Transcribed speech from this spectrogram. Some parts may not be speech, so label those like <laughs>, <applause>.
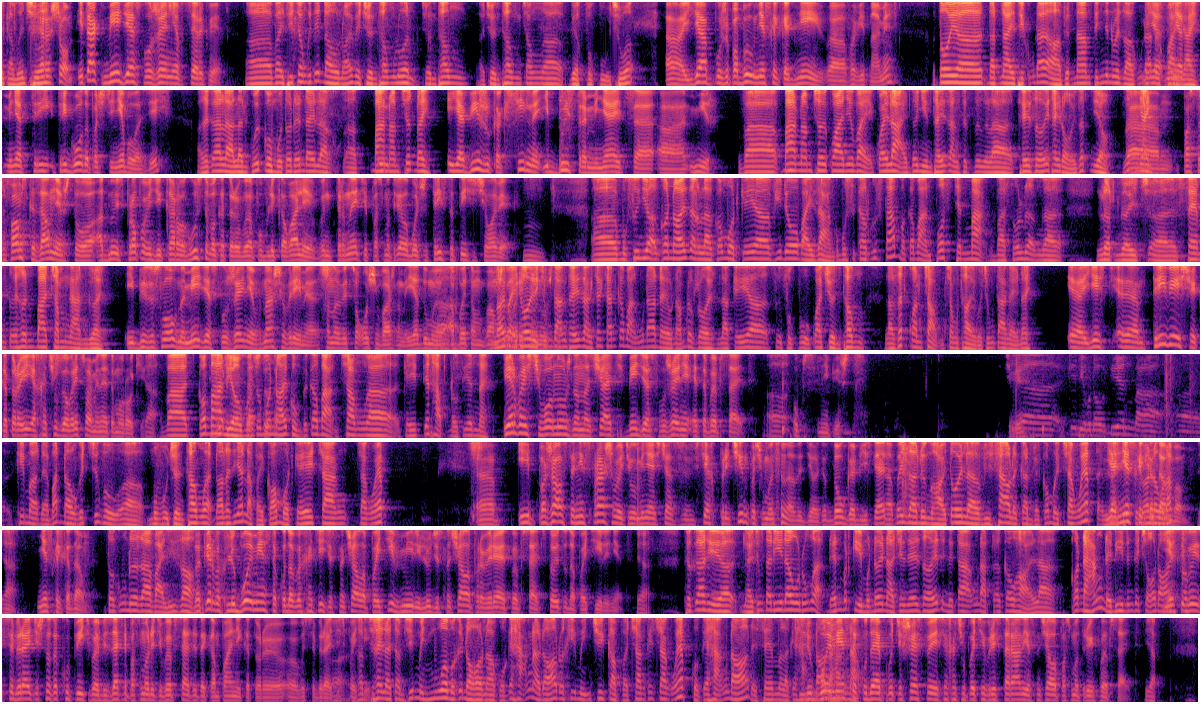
Хорошо. Итак, медиаслужение в церкви. À, vậy thì trong cái tiết đầu nói về truyền thông luôn, truyền thông uh, truyền thông trong uh, việc phục vụ Chúa. А, Я уже побыл несколько дней а, во Вьетнаме. Tôi uh, đợt này thì cũng đã ở Việt Nam tính đến bây giờ cũng đã Меня, được vài меня, ngày. меня три, три года почти не было здесь. À, thực ra là lần cuối cùng của tôi đến đây là uh, 3 И- năm trước đây. И я вижу, как сильно и быстро меняется а, мир. Và 3 năm trôi qua như vậy, quay lại tôi nhìn thấy rằng thực sự là thế giới thay đổi rất nhiều, rất nhanh. А, Пастор Фам сказал мне, что одну из проповедей Карла Густава, которую вы опубликовали в интернете, посмотрело больше 300 tысяч человек. Ừ. Ờ, mục sư Nhượng có nói rằng là có một cái ờ, video bài giảng của mục sư Carl Gustav mà các bạn post trên mạng và số lượng ờ, lượt người ờ, xem tới hơn 300.000 người. И, безусловно, медиаслужение в наше время становится очень важным. И я думаю, À, об этом вам nói vậy thôi thì chúng ta cũng thấy rằng chắc chắn các bạn cũng đã đều nắm được rồi là cái sự phục vụ qua truyền thông là rất quan trọng trong thời của chúng ta ngày nay. Э, Есть э, три вещи, которые я хочу говорить с вами на этом уроке. Và có ba điều mà tôi muốn nói cùng với các bạn trong cái tiết học đầu tiên này. Первое, с чего нужно начать медиаслужение, это веб-сайт. Упс, не пишет. Cái, Тебе? ờ, cái điều đầu tiên mà ờ, khi mà để bắt đầu cái chức vụ ờ, một vụ truyền thông ạ, đó là thứ nhất là phải có một cái trang trang web Э, И, пожалуйста, не спрашивайте у меня сейчас всех причин, почему это надо делать. Это долго объяснять. Dạ, bây giờ đừng hỏi tôi là vì sao lại cần phải có một trang web tại vì nесколько lâu дам lắm. вам. Dạ. Nесколько дам. Tôi cũng đưa ra vài lý do. Во-первых, любое место, куда вы хотите сначала пойти в мире, люди сначала проверяют веб-сайт, стоит туда пойти или нет. Dạ. Thực ra thì ờ, để chúng ta đi đâu đúng không ạ? Đến bất kỳ một nơi nào trên thế giới thì người ta cũng đặt ra câu hỏi là có đáng để đi đến cái chỗ đó hay Если không? вы собираетесь что-то купить, вы обязательно посмотрите веб-сайт этой компании, которую э, вы собираетесь Ờ, thậm пойти. chí hay là thậm chí mình mua một cái đồ nào của cái hãng nào đó đôi khi mình truy cập vào trang cái trang web của cái hãng đó để xem là cái hãng đó Любое là hãng место, nào. куда я путешествую, если хочу пойти в ресторан, я сначала посмотрю их веб-сайт. Dạ.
